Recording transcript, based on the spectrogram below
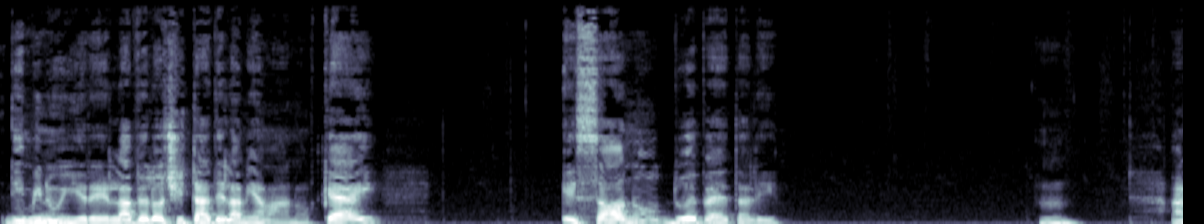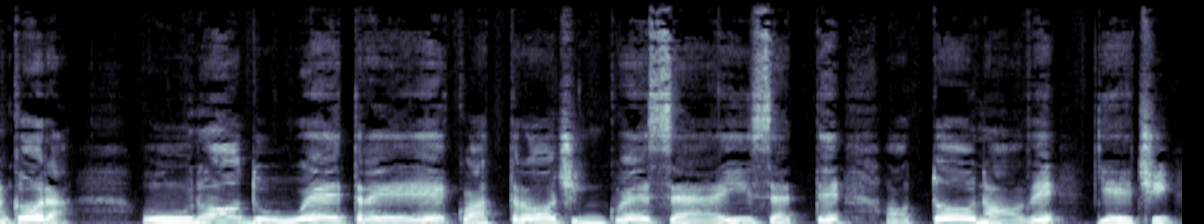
diminuire la velocità della mia mano, ok? E sono due petali. Mm? Ancora 1, 2, 3, 4, 5, 6, 7, 8, 9, 10,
